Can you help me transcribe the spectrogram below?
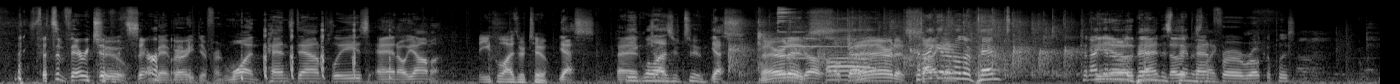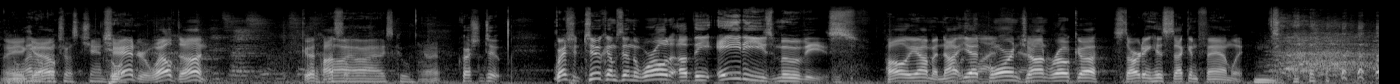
That's a very Two. different ceremony. Very different. One. Pens down, please. And Oyama. The Equalizer 2. Yes. And Equalizer John- two. Yes. There it you is. go. Okay. There it is. Can I get game. another pen? Can I get need another pen? This Another pen, pen is like. for Rocha, please. There you Oh, I go. don't trust Chandra. Chandra, well done. Good hustle. right, all right, that's cool. All right. Question two. Question two comes in the world of the 80s movies. Paul Oyama, not yet live, born. yeah. John Rocha, starting his second family. Hmm.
